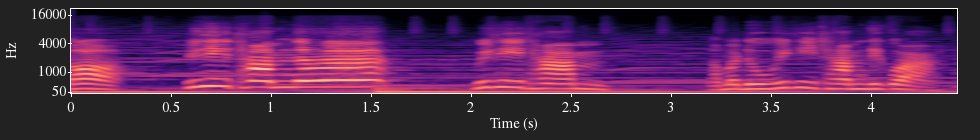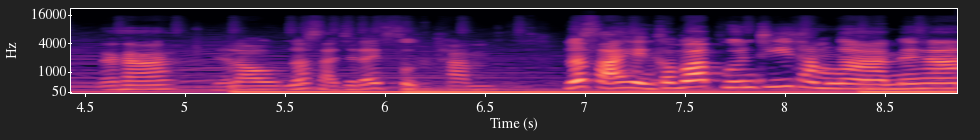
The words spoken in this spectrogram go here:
ก็วิธีทำนะฮะวิธีทำเรามาดูวิธีทำดีกว่านะคะ เดี๋ยวเรานักศึกษาจะได้ฝึกทำนักศึกษาเห็นคำว่าพื้นที่ทำงานไหมฮะ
